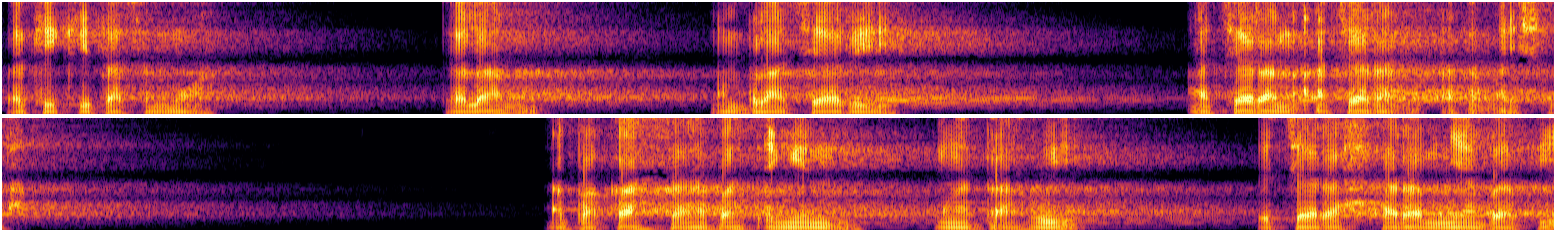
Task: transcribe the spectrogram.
bagi kita semua dalam mempelajari ajaran-ajaran agama Islam. Apakah sahabat ingin mengetahui sejarah haramnya babi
